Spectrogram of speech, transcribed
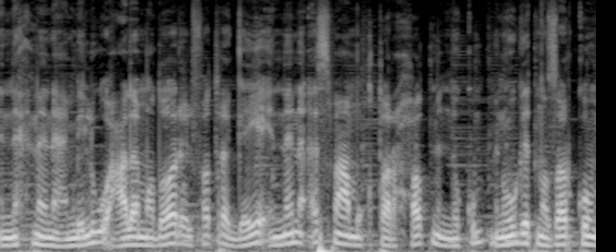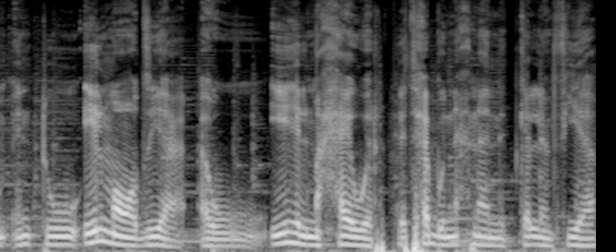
إن إحنا نعمله على مدار الفترة الجاية ان أنا اسمع مقترحات منكم من وجهة نظركم أنتوا إيه المواضيع أو إيه المحاور اللي تحبوا ان إحنا نتكلم فيها؟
